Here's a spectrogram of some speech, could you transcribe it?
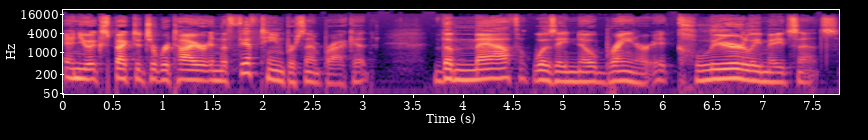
and you expected to retire in the 15% bracket, the math was a no brainer. It clearly made sense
